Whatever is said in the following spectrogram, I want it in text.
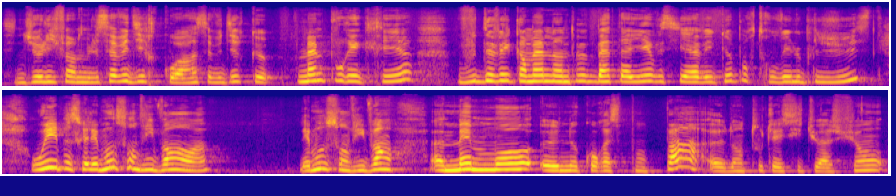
C'est une jolie formule. Ça veut dire quoi? Ça veut dire que même pour écrire, vous devez quand même un peu batailler aussi avec eux pour trouver le plus juste? Oui, parce que les mots sont vivants. Hein. Les mots sont vivants. Un même mot euh, ne correspond pas euh, dans toutes les situations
